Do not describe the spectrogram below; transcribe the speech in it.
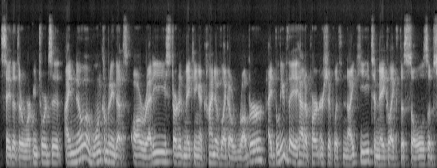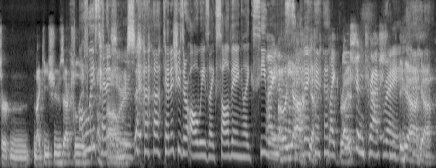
say that they're working towards it. I know of one company that's already started making a kind of like a rubber. I believe they had a partnership with Nike to make like the soles of certain Nike shoes actually. Always tennis um, shoes. tennis shoes are always like solving like sea waves. Oh yeah, yeah. like right. ocean trash. Right. Yeah, yeah.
